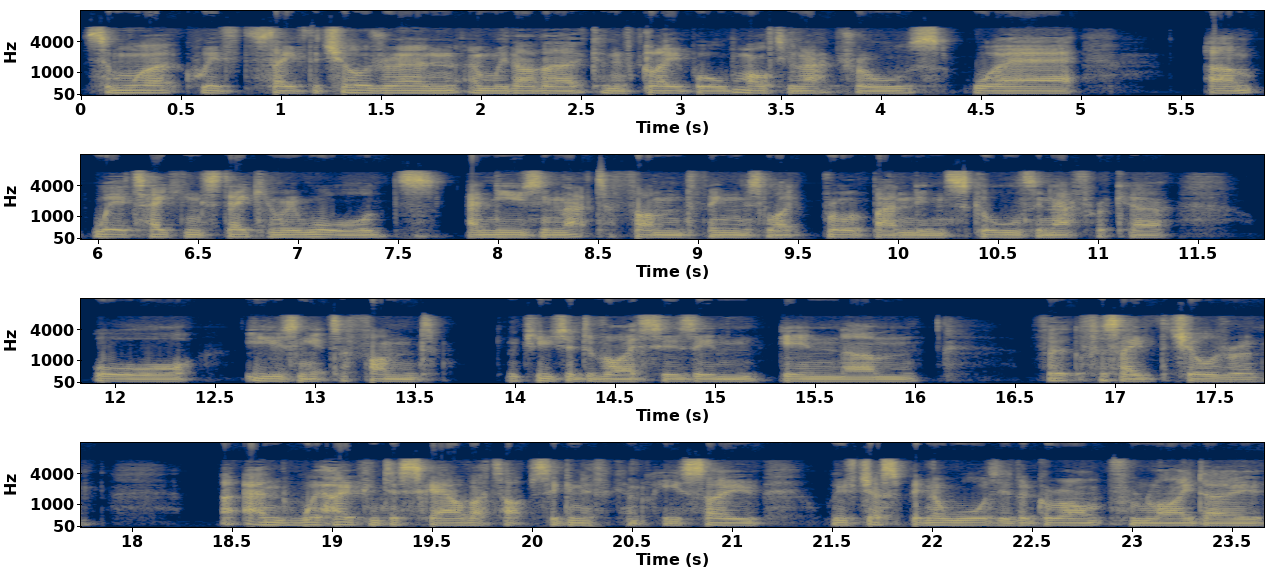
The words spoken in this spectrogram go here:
some work with Save the Children and with other kind of global multilaterals where um, we're taking staking rewards and using that to fund things like broadband in schools in Africa or using it to fund computer devices in in um, for, for Save the Children, and we're hoping to scale that up significantly. So we've just been awarded a grant from Lido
